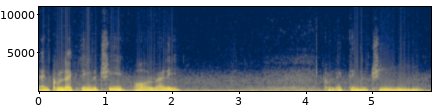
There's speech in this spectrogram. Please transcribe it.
and collecting the chi already. Collecting the chi.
